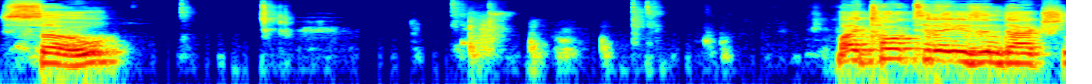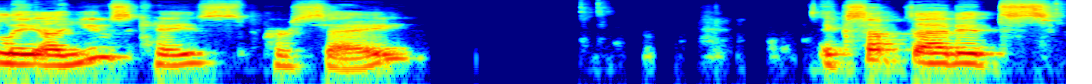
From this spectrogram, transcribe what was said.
So, my talk today isn't actually a use case per se, except that it's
